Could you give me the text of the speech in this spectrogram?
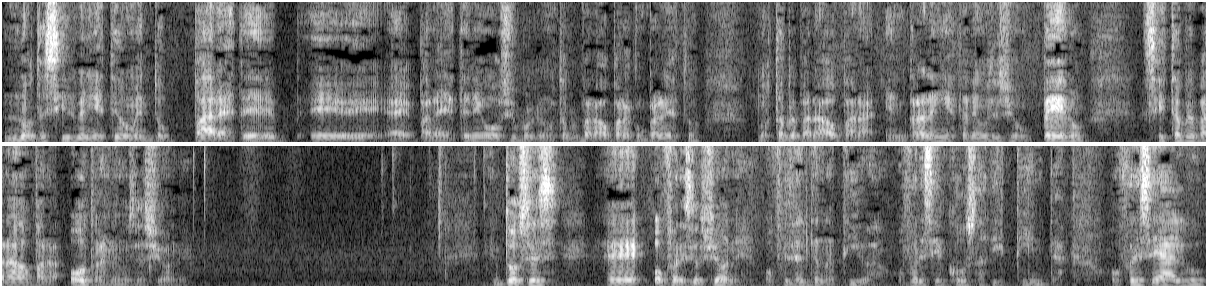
no te sirve en este momento para este, eh, eh, para este negocio porque no está preparado para comprar esto, no está preparado para entrar en esta negociación, pero sí está preparado para otras negociaciones. Entonces, eh, ofrece opciones, ofrece alternativas, ofrece cosas distintas, ofrece algo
